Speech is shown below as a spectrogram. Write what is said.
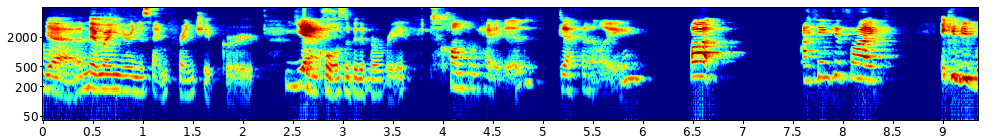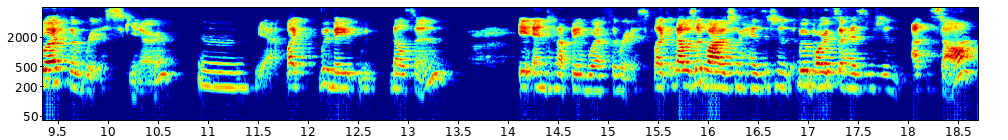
yeah, Um, and then when you're in the same friendship group, it yes, cause a bit of a rift. complicated, definitely. But I think it's like it can be worth the risk, you know. Mm, Yeah, like with me with Nelson, it ended up being worth the risk. Like that was like why I was so hesitant. We were both so hesitant at the start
